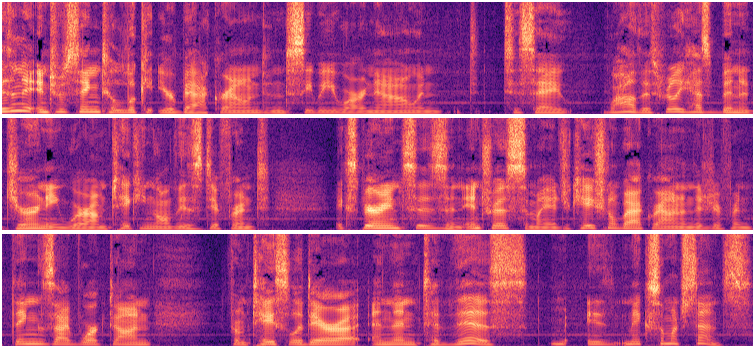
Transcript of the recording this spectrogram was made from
Isn't it interesting to look at your background and see where you are now and t- to say, wow, this really has been a journey where I'm taking all these different experiences and interests and my educational background and the different things I've worked on from Taste Ladera and then to this, it makes so much sense.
